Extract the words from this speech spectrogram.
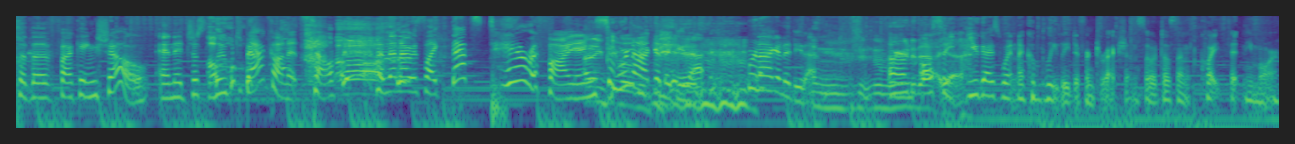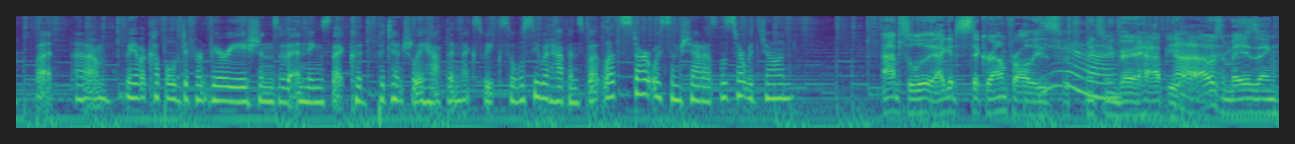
to the fucking show, and it just looped back on itself, and then I was like, that's terrifying. So we're not gonna do that. We're not gonna do that. And Um, weirded out, also, yeah. you guys went in a completely different direction, so it doesn't quite fit anymore. But um, we have a couple of different variations of endings that could potentially happen next week, so we'll see what happens. But let's start with some shoutouts. Let's start with John. Absolutely. I get to stick around for all these, which makes me very happy. that was amazing.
